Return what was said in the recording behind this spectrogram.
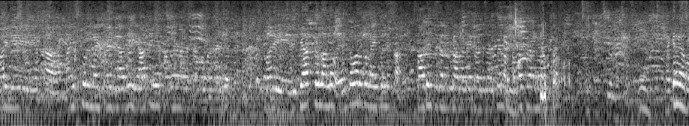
మరి ఈ యొక్క మై స్కూల్ మై ఫ్రెండ్ కానీ ఆత్మీయ సమావేశంలో కానీ మరి విద్యార్థులలో ఎంతవరకు నైపుణ్యత సాధించగలుగుతారనేటువంటి దానిపై ఒక సమాచారాన్ని ఇవ్వండి సార్. దగ్గరగా పో.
